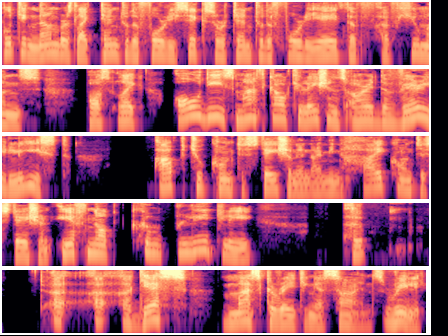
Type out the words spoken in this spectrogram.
putting numbers like 10 to the 46 or 10 to the 48th of, of humans pos- like all these math calculations are at the very least up to contestation and i mean high contestation if not completely uh, a, a, a guess masquerading as science really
